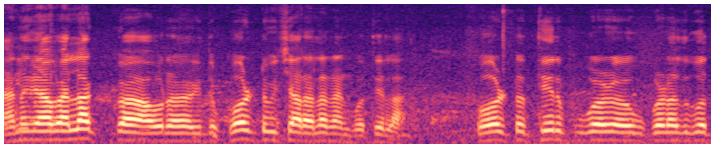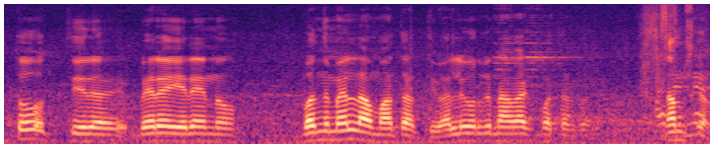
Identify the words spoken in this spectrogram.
ನನಗೆ ಅವೆಲ್ಲ ಅವರ ಇದು ಕೋರ್ಟ್ ವಿಚಾರ ಎಲ್ಲ ನನಗೆ ಗೊತ್ತಿಲ್ಲ. ಕೋರ್ಟ್ ತೀರ್ಪು ಕೊಡೋದು ಗೊತ್ತು. ತೀರ್ ಬೇರೆ ಏನೇನು ಬಂದ ಮೇಲೆ ನಾವು ಮಾತಾಡ್ತೀವಿ. ಅಲ್ಲಿವರೆಗೂ ನಾವು ಯಾಕೆ ಮಾತಾಡ್ತೀವಿ ನಮಸ್ಕಾರ.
